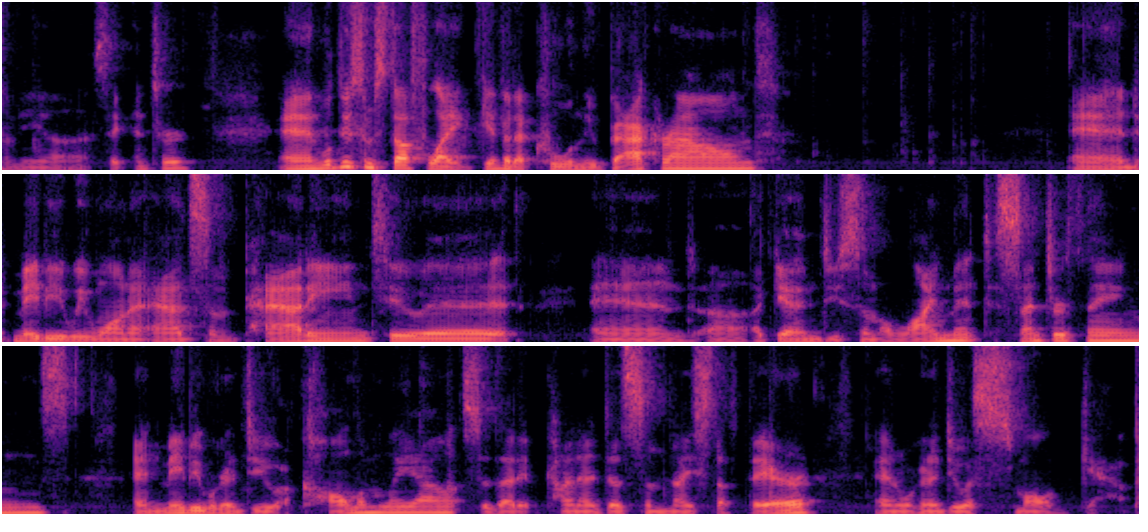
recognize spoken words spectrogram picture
let me uh, say enter. And we'll do some stuff like give it a cool new background. And maybe we want to add some padding to it. And uh, again, do some alignment to center things. And maybe we're going to do a column layout so that it kind of does some nice stuff there. And we're going to do a small gap.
